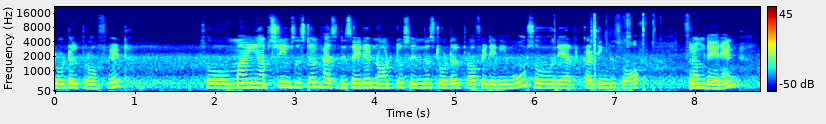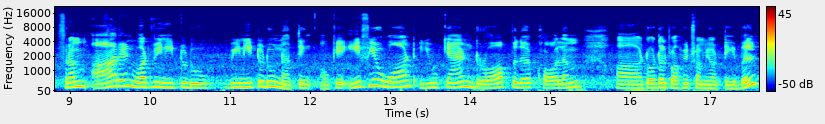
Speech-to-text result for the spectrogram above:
Total profit. So my upstream system has decided not to send this total profit anymore so they are cutting this off from their end. From our end what we need to do? We need to do nothing okay? If you want you can drop the column uh, total profit from your table.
